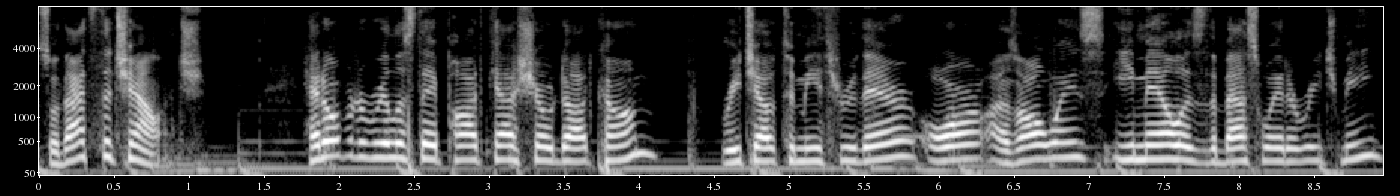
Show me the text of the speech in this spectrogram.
So that's the challenge. Head over to realestatepodcastshow.com reach out to me through there, or as always, email is the best way to reach me.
